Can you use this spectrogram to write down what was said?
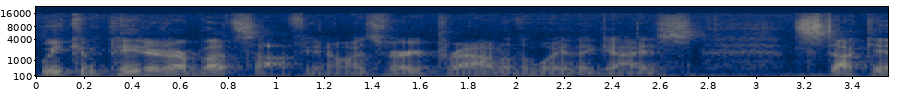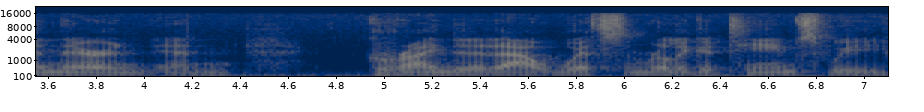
we competed our butts off. You know, I was very proud of the way the guys stuck in there and, and grinded it out with some really good teams. We,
